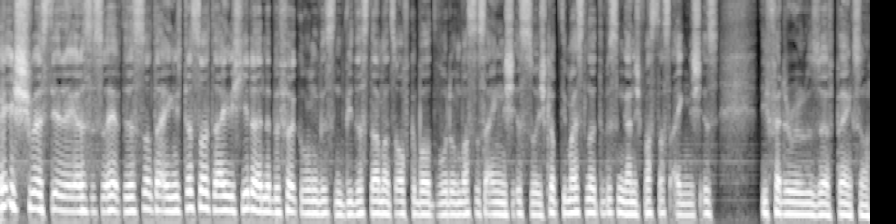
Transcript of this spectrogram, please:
Ich schwör's dir, Digga, das ist so heftig. Das sollte eigentlich, das sollte eigentlich jeder in der Bevölkerung wissen, wie das damals aufgebaut wurde und was das eigentlich ist. So, ich glaube, die meisten Leute wissen gar nicht, was das eigentlich ist, die Federal Reserve Bank so.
